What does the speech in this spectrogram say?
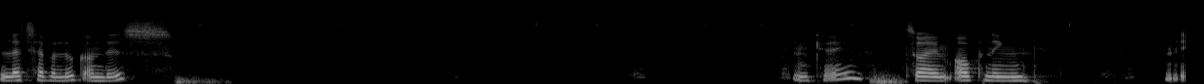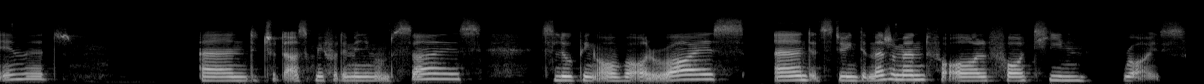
Let's have a look on this. Okay, so I'm opening an image and it should ask me for the minimum size. It's looping over all ROIs and it's doing the measurement for all 14 ROIs.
